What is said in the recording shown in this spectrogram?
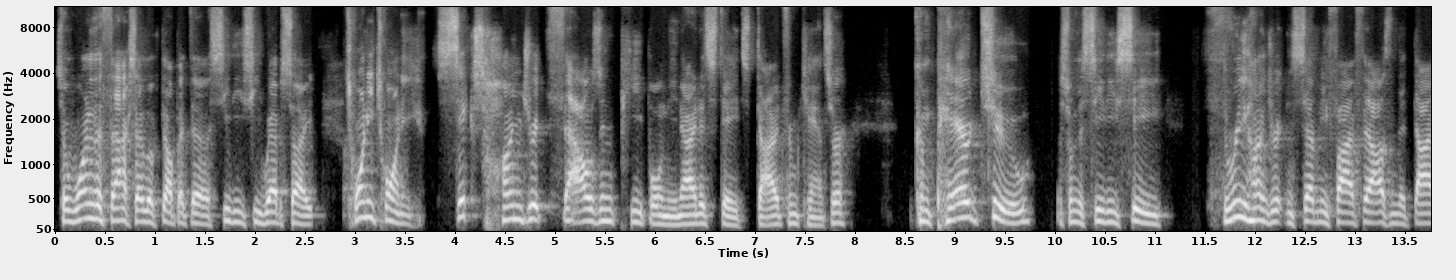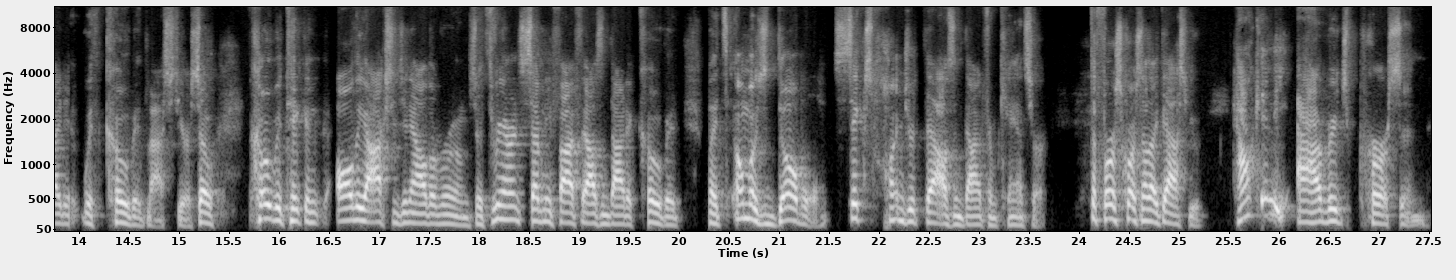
So one of the facts I looked up at the CDC website, 2020, 600,000 people in the United States died from cancer compared to from the CDC 375,000 that died with COVID last year. So COVID taking all the oxygen out of the room. So 375,000 died of COVID, but it's almost double. 600,000 died from cancer. The first question I'd like to ask you, how can the average person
